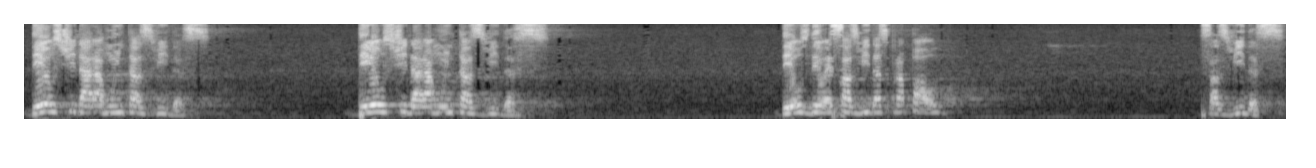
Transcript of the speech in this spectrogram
Deus te dará muitas vidas. Deus te dará muitas vidas. Deus deu essas vidas para Paulo. Essas vidas.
